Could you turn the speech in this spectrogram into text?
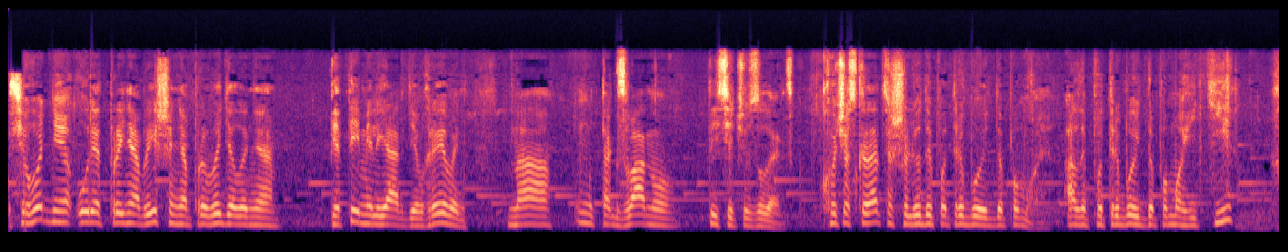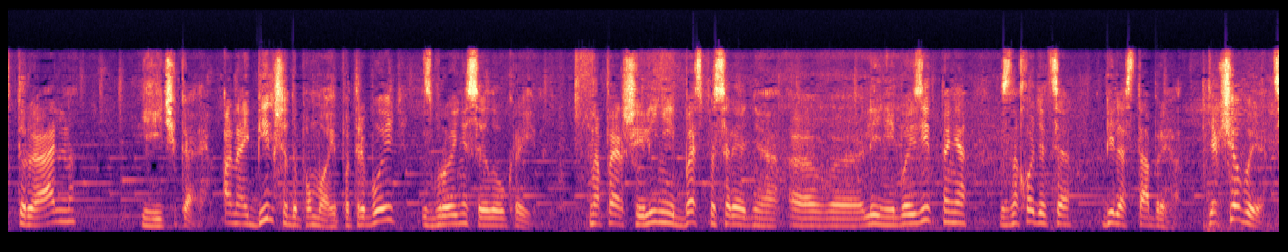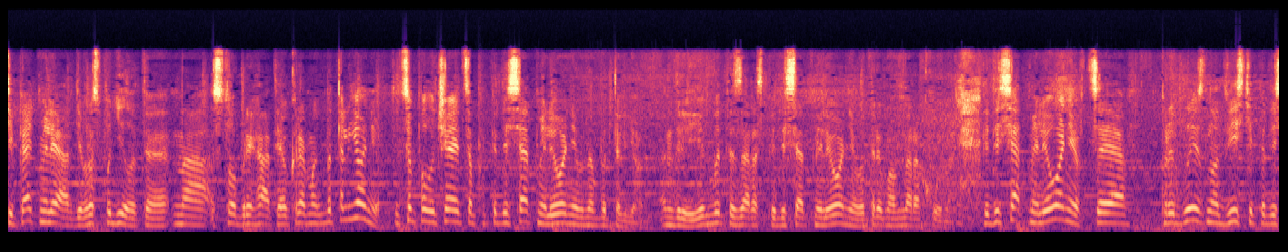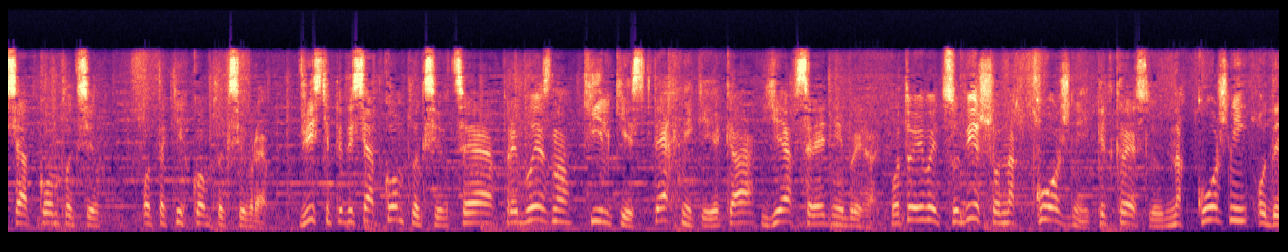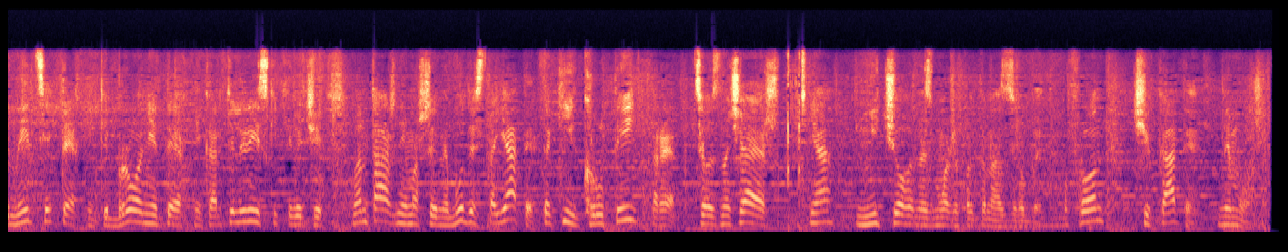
Сьогодні уряд прийняв рішення про виділення 5 мільярдів гривень на ну, так звану тисячу Зеленського. Хочу сказати, що люди потребують допомоги, але потребують допомоги ті, хто реально її чекає. А найбільше допомоги потребують Збройні Сили України. На першій лінії безпосередньо е, в лінії боєзіткнення знаходяться біля 100 бригад. Якщо ви ці 5 мільярдів розподілите на 100 бригад і окремих батальйонів, то це виходить по 50 мільйонів на батальйон. Андрій, якби ти зараз 50 мільйонів отримав на рахунок. 50 мільйонів це приблизно 250 комплексів, от таких комплексів РЕП. 250 комплексів це приблизно кількість техніки, яка є в середній бригаді. От уявіть собі, що на кожній, підкреслюю, на кожній одиниці техніки, бронетехніка, артилерійські кілечі, вантажні машини буде стояти такий крутий реп. Це означає, що нічого не зможе проти нас зробити. Фронт чекати не може.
